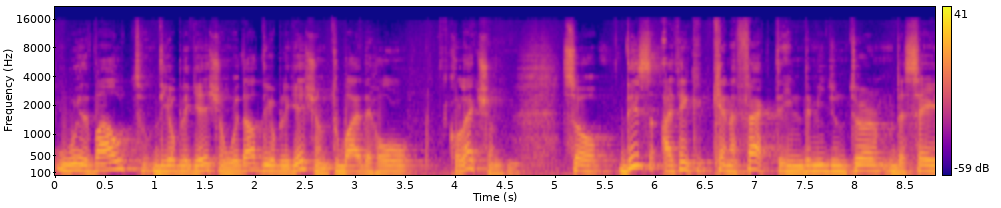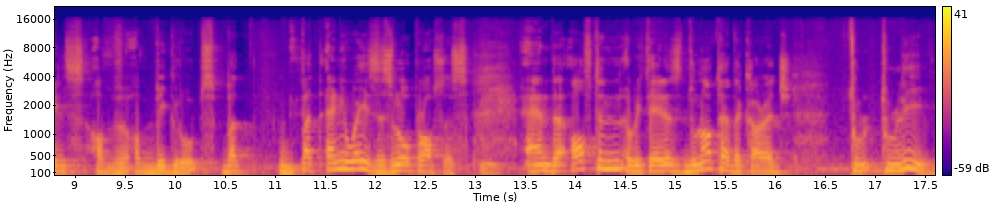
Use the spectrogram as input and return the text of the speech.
without the obligation, without the obligation to buy the whole collection. Mm. So this, I think, can affect in the medium term the sales of, of big groups, but but anyway, it's a slow process. Mm. And uh, often retailers do not have the courage to, to leave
